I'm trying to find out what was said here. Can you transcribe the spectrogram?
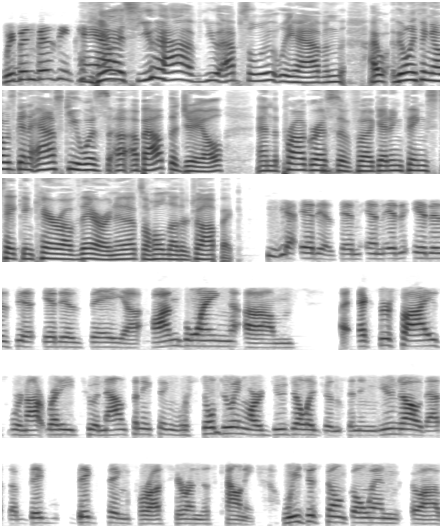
We've been busy, Pam. Yes, you have. You absolutely have. And I, the only thing I was going to ask you was uh, about the jail and the progress of uh, getting things taken care of there. And that's a whole other topic. Yeah, it is, and and it it is it, it is a uh, ongoing um, exercise. We're not ready to announce anything. We're still doing our due diligence, and, and you know that's a big big thing for us here in this county. We just don't go in uh,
